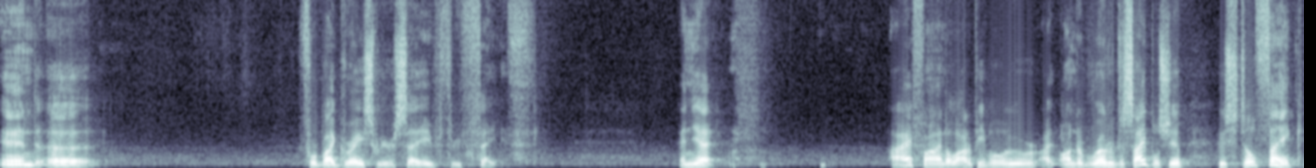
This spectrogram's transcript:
And uh, for by grace we are saved through faith. And yet, I find a lot of people who are on the road of discipleship who still think,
